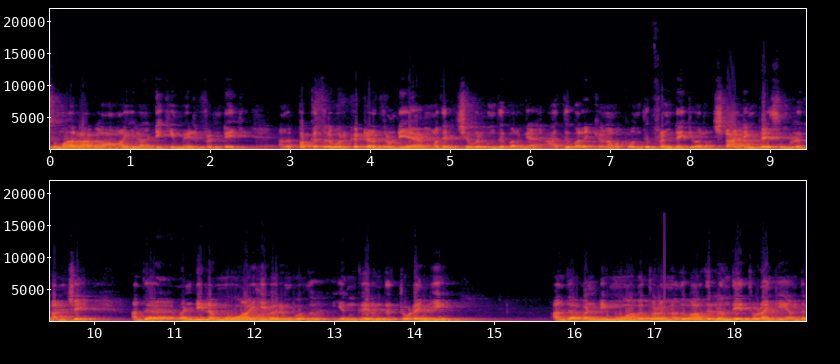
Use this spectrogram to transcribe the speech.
சுமாராக ஆயிரம் அடிக்கு மேல் ஃப்ரண்டேஜ் அந்த பக்கத்தில் ஒரு கட்டிடத்தினுடைய மதில் சுவர் வந்து பாருங்கள் அது வரைக்கும் நமக்கு வந்து ஃப்ரண்டேஜ் வரும். ஸ்டார்டிங் பிளேஸ் உங்களுக்கு அனுப்பிச்சு அந்த வண்டியில் மூவ் ஆகி வரும்போது எங்கேருந்து தொடங்கி அந்த வண்டி மூவ் ஆக தொடங்கினதோ அதுலேருந்தே தொடங்கி அந்த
